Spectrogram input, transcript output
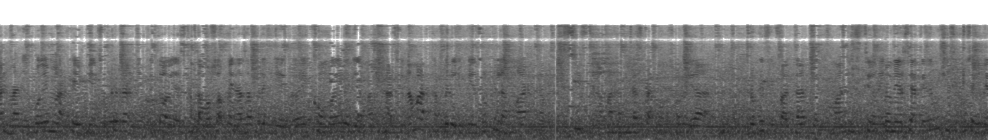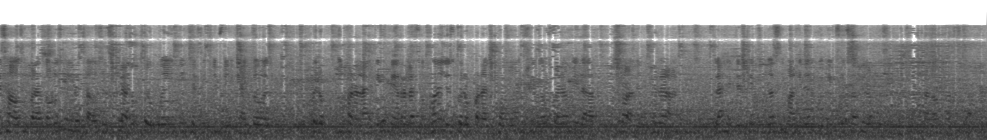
al manejo de marca, yo pienso que realmente todavía estamos apenas aprendiendo de cómo debería manejarse una marca, pero yo pienso que la marca la está consolidada. Lo que sí falta es más gestión. La universidad tiene muchísimos egresados y para todos los egresados es claro que bueno y que significa y todo eso, pero y para la gente que tiene relación con ellos, pero para el común, si no fuera mirar, probablemente la, la gente tiene unas imágenes muy difusas de lo que significa la universidad.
